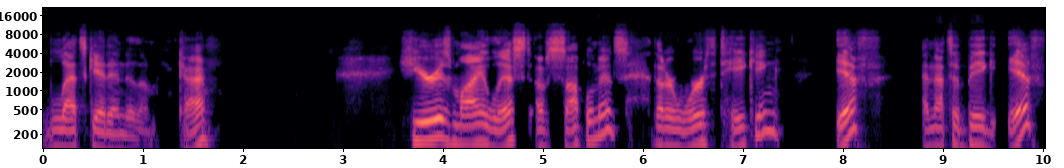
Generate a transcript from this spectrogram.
let's get into them. Okay here is my list of supplements that are worth taking if, and that's a big if,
